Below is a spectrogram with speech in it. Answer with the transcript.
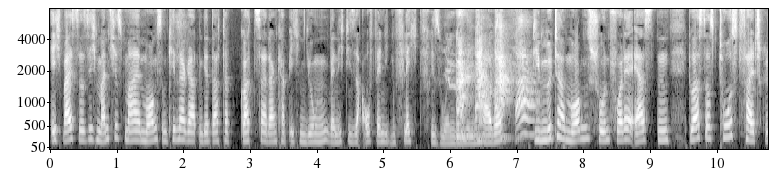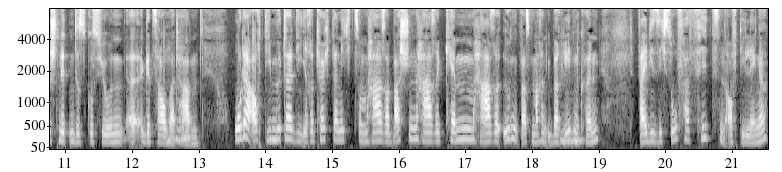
Ich weiß, dass ich manches Mal morgens im Kindergarten gedacht habe, Gott sei Dank habe ich einen Jungen, wenn ich diese aufwendigen Flechtfrisuren gesehen habe. Die Mütter morgens schon vor der ersten, du hast das Toast falsch geschnitten Diskussion äh, gezaubert haben. Oder auch die Mütter, die ihre Töchter nicht zum Haare waschen, Haare kämmen, Haare irgendwas machen, überreden können, weil die sich so verfilzen auf die Länge,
